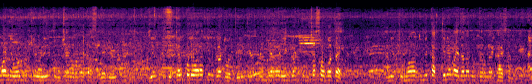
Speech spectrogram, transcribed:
निवडणुकीवेळी तुमच्या विरोधात असलेली जे विठ्ठल परिवारातील गट होते त्यापैकी एक गट तुमच्यासोबत आहे. आणि तुम्हा तुम्ही ताकदीने मैदानात उतरलाय काय सांगा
